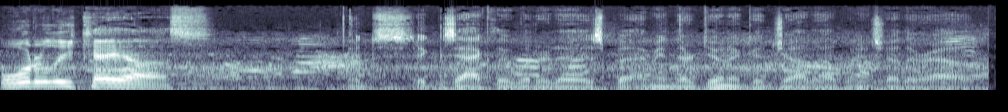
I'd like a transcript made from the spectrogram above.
Orderly chaos. It's exactly what it is, but I mean, they're doing a good job helping each other out.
